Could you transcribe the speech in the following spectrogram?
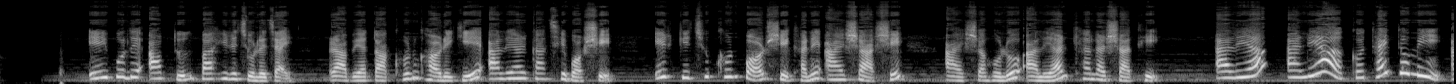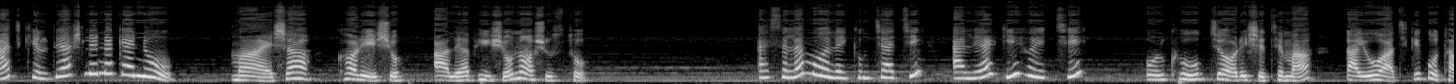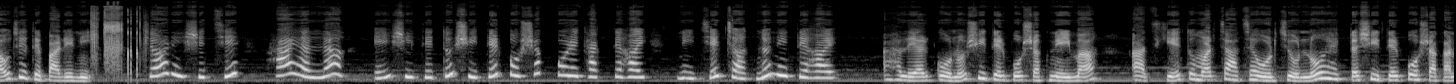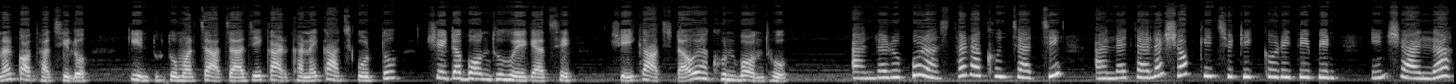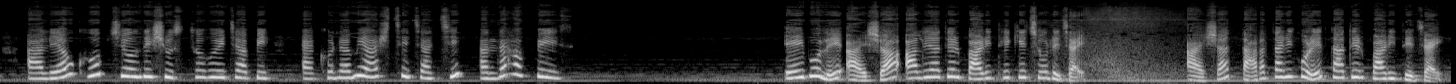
এই বলে আব্দুল বাহিরে চলে যায়। রাবেয়া তখন ঘরে গিয়ে আলেয়ার কাছে বসে। এর কিছুক্ষণ পর সেখানে আয়েশা আসে। আয়েশা হলো আলেয়ার খেলার সাথী। আলিয়া আলিয়া কোথায় তুমি? আজ খেলতে আসলে না কেন? মা আয়েশা ঘরে এসো। আলেয়া ভীষণ অসুস্থ। আসসালামু আলাইকুম চাচি আলিয়ার কি হয়েছে? ওর খুব জ্বর এসেছে মা তাই ও আজকে কোথাও যেতে পারেনি। জ্বর এসেছে? হায় আল্লাহ এই শীতে তো শীতের পোশাক পরে থাকতে হয় নিচের যত্ন নিতে হয়। তাহলে আর কোনো শীতের পোশাক নেই মা। আজকে তোমার চাচা ওর জন্য একটা শীতের পোশাক আনার কথা ছিল। কিন্তু তোমার চাচা যে কারখানায় কাজ করত সেটা বন্ধ হয়ে গেছে। সেই কাজটাও এখন বন্ধ। আল্লাহর উপর আস্থা রাখুন চাচি। আল্লাহ তাআলা সবকিছু ঠিক করে দেবেন। ইনশাআল্লাহ আলেয়াও খুব জলদি সুস্থ হয়ে যাবে। এখন আমি আসছি চাচি। আল্লাহ হাফিজ। এই বলে আয়েশা আলিয়াদের বাড়ি থেকে চলে যায়। আয়েশা তাড়াতাড়ি করে তাদের বাড়িতে যায়।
